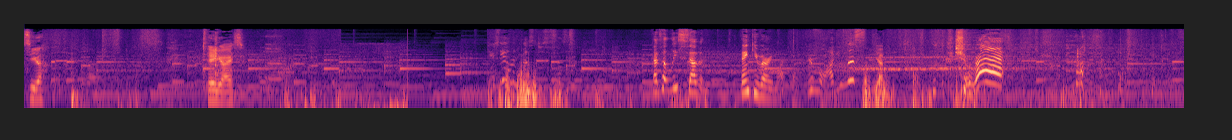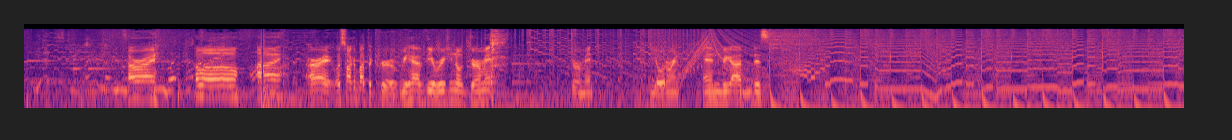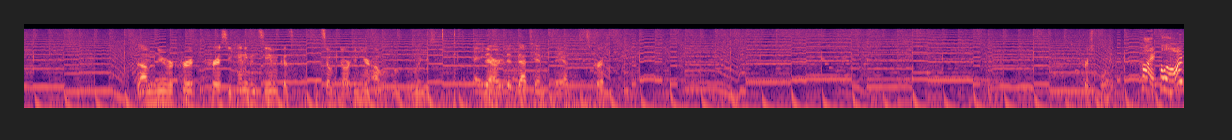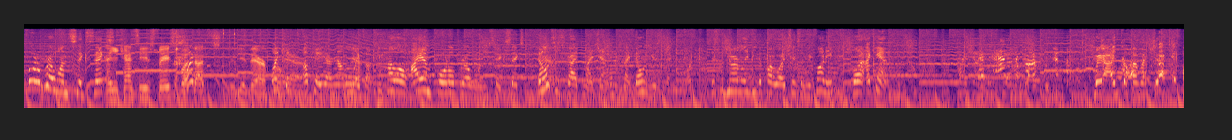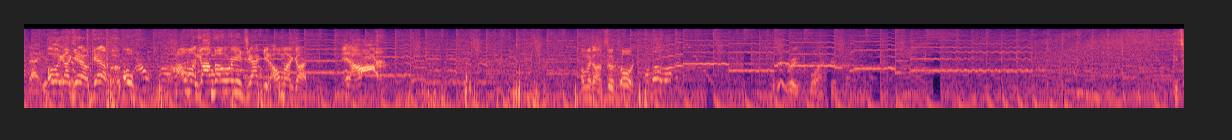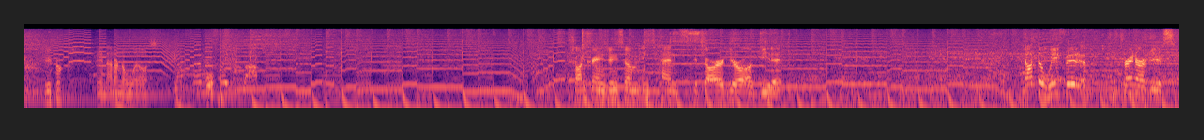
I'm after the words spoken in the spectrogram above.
See ya. Hey guys. Do you see how many messages this is? That's at least seven. Thank you very much. You're vlogging this? Yep. Shrek! All right. Hello. Hi. All right. Let's talk about the crew. We have the original Dermot. Dermot deodorant, and we got this. Um, new recruit Chris. You can't even see him because it's so dark in here. Oh, let me just. There, th- that's him. Yeah, it's Chris. Chris Boyd. Hi, hello, I'm Portalbro166. And you can't see his face, but What? that's yeah, there. What bro. can, okay, yeah, now the lights on. Hello, I am Portalbro166. Don't subscribe to my channel because I don't use it anymore. This would normally be the part where I'd say something funny, but I can't. Wait, I don't have a jacket. Oh my god, get out, get out. Oh, oh my god, I'm not wearing a jacket. Oh my god. Oh my god, I'm so cold. This is really cool. Guitar Hero. And I don't know what else. Cool. Sean Crane is doing some intense Guitar Hero of Beat It. Got the Wii Fit trainer reviews.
